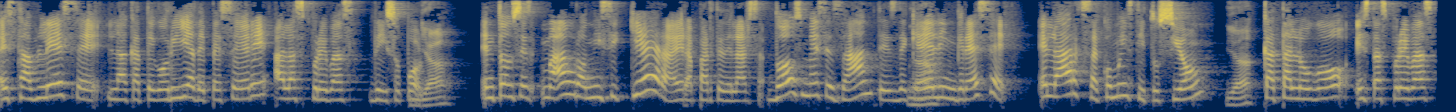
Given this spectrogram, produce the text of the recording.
establece la categoría de PCR a las pruebas de isopor. Ya. Entonces, Mauro ni siquiera era parte del ARCSA. Dos meses antes de que él ingrese, el ARCSA como institución catalogó estas pruebas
